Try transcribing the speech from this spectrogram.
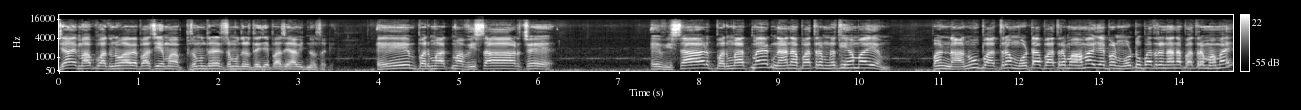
જાય માપવા તો ન આવે, પાછી એમાં સમુદ્ર સમુદ્ર થઈ જાય, પાછી આવી જ ન શકે. એમ પરમાત્મા વિશાળ છે. એ વિશાળ પરમાત્મા એક નાના પાત્રમાં નથી હમાય એમ. પણ નાનું પાત્ર મોટા પાત્રમાં હમાઈ જાય, પણ મોટું પાત્ર નાના પાત્રમાં હમાય?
